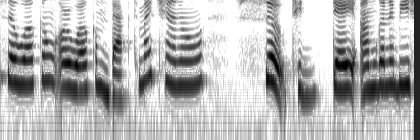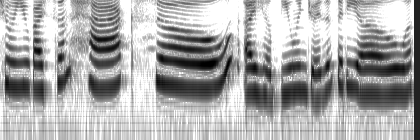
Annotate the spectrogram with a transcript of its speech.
so welcome or welcome back to my channel. So today I'm going to be showing you guys some hacks, so I hope you enjoy the video.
